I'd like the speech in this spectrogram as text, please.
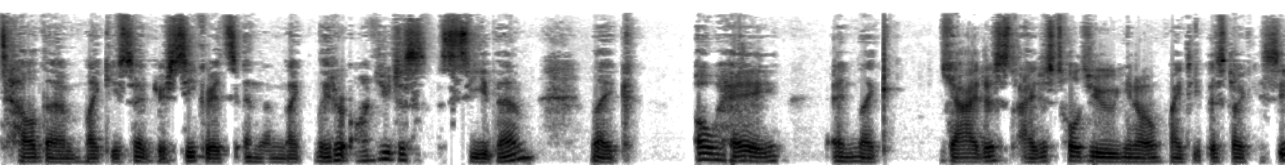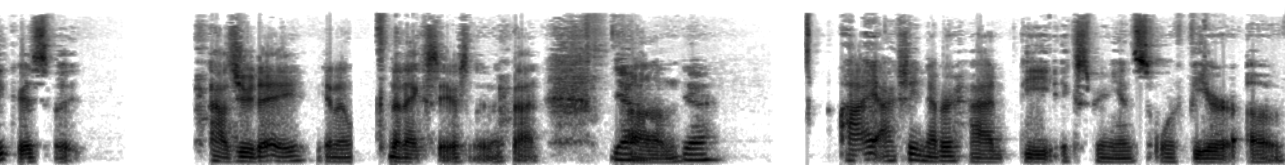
tell them like you said your secrets and then like later on you just see them like oh hey and like yeah i just i just told you you know my deepest darkest secrets but how's your day you know the next day or something like that Yeah. um yeah. i actually never had the experience or fear of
